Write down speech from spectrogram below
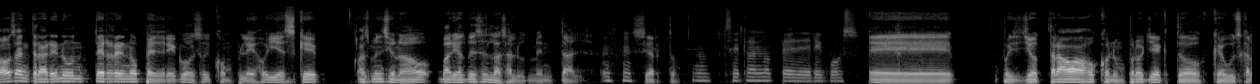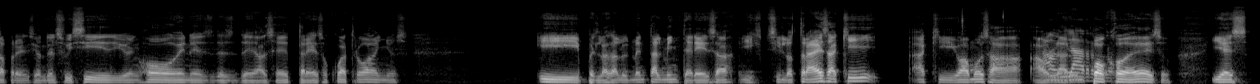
Vamos a entrar en un terreno pedregoso y complejo y es que has mencionado varias veces la salud mental, ¿cierto? Un terreno pedregoso. Eh, pues yo trabajo con un proyecto que busca la prevención del suicidio en jóvenes desde hace tres o cuatro años. Y pues la salud mental me interesa. Y si lo traes aquí, aquí vamos a, hablar un poco de eso. Y es,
